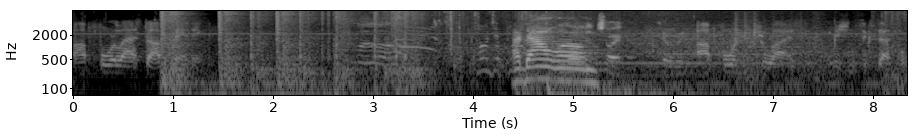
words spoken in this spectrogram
Op 4 last stop standing. I down Oh, um Op 4 neutralized. Mission successful.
